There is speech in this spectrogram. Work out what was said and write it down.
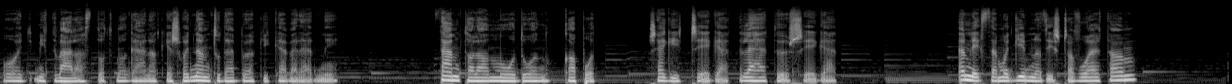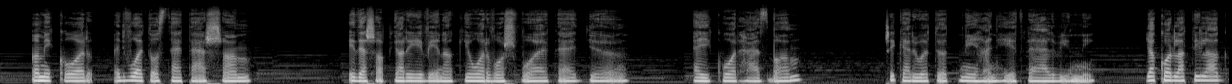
hogy mit választott magának, és hogy nem tud ebből kikeveredni. Számtalan módon kapott segítséget, lehetőséget. Emlékszem, hogy gimnazista voltam, amikor egy volt osztálytársam édesapja révén, aki orvos volt egy helyi kórházban, sikerült őt néhány hétre elvinni. Gyakorlatilag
